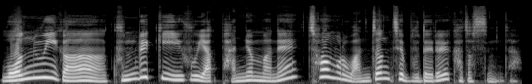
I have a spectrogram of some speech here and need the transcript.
원위가 군백기 이후 약 반년 만에 처음으로 완전체 무대를 가졌습니다.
